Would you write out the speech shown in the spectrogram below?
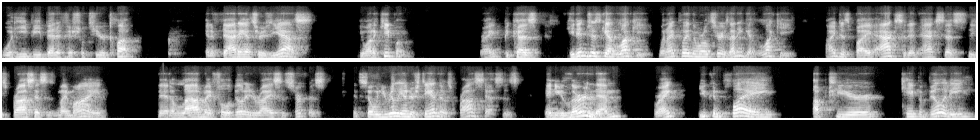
would he be beneficial to your club? And if that answer is yes, you want to keep him, right? Because he didn't just get lucky. When I played in the World Series, I didn't get lucky. I just by accident accessed these processes in my mind that allowed my full ability to rise to the surface. And so when you really understand those processes and you learn them, right, you can play up to your capability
